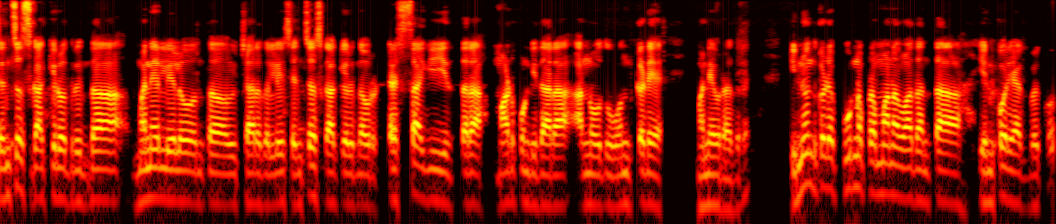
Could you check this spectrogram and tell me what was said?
ಸೆನ್ಸಸ್ಗೆ ಹಾಕಿರೋದ್ರಿಂದ ಮನೆಯಲ್ಲಿ ಇರುವಂಥ ವಿಚಾರದಲ್ಲಿ ಸೆನ್ಸಸ್ಗೆ ಹಾಕಿರೋದ್ರಿಂದ ಅವರು ಟ್ರೆಸ್ ಆಗಿ ಈ ಥರ ಮಾಡ್ಕೊಂಡಿದ್ದಾರಾ ಅನ್ನೋದು ಒಂದು ಕಡೆ ಮನೆಯವರಾದರೆ. ಇನ್ನೊಂದು ಕಡೆ ಪೂರ್ಣ ಪ್ರಮಾಣವಾದಂಥ ಎನ್ಕ್ವೈರಿ ಆಗಬೇಕು.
